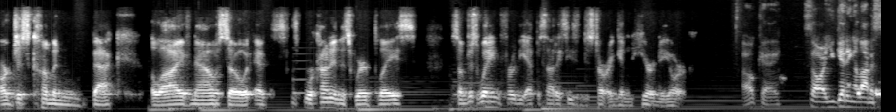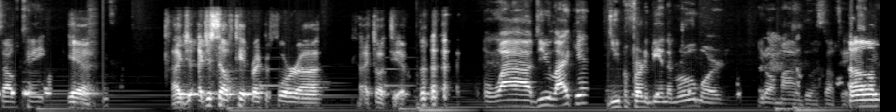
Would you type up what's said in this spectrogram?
are just coming back alive now. So it's, we're kind of in this weird place. So I'm just waiting for the episodic season to start again here in New York. Okay. So are you getting a lot of self tape? Yeah. I, ju- I just self taped right before uh, I talked to you. wow. Do you like it? Do you prefer to be in the room or you don't mind doing self tape? Um,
